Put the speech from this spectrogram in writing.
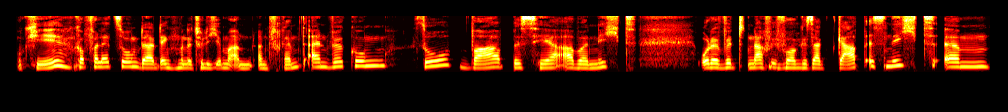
okay, Kopfverletzung, da denkt man natürlich immer an, an Fremdeinwirkung. So war bisher aber nicht oder wird nach wie vor mhm. gesagt, gab es nicht. Ähm,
